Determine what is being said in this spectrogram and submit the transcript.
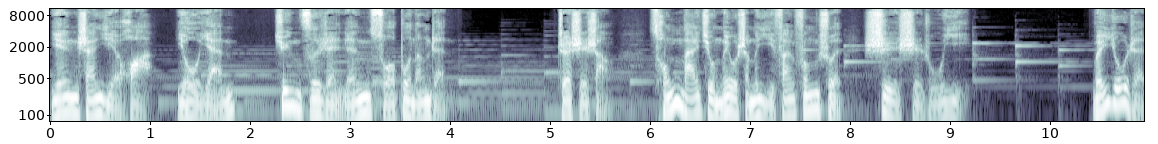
燕山夜话有言：“君子忍人所不能忍。”这世上从来就没有什么一帆风顺、事事如意，唯有忍，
